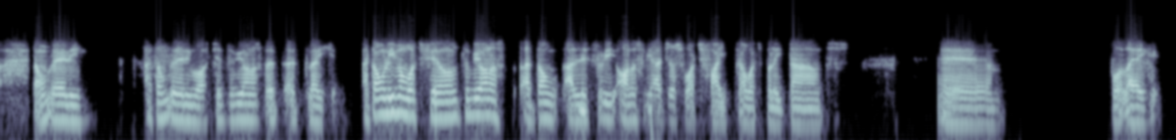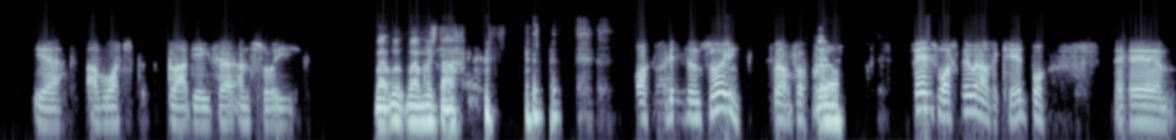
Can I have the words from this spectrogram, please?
I don't really, I don't really watch it to be honest. I, I, like I don't even watch films to be honest. I don't. I literally, honestly, I just watch fights. I watch breakdowns. Um, but like, yeah, I've watched Gladiator and Troy. When, when was that? what Gladiator and Troy? For, for, yeah. First watched it when I was a kid, but um,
